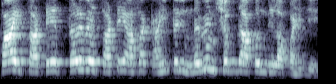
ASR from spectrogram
पाय चाटे तळवे चाटे असा काहीतरी नवीन शब्द आपण दिला पाहिजे.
